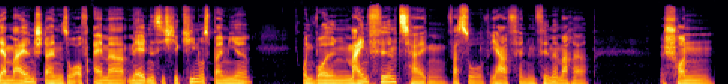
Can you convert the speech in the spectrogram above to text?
der Meilenstein so. Auf einmal melden sich hier Kinos bei mir und wollen meinen Film zeigen, was so, ja, für einen Filmemacher schon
